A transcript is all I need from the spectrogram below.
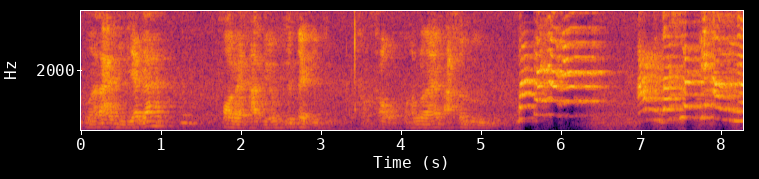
তোমার আই দিয়ে দেন পরে দেখি। সব ভালো মাথা খারাপ। আগে দশ লাখ টাকা আমি না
